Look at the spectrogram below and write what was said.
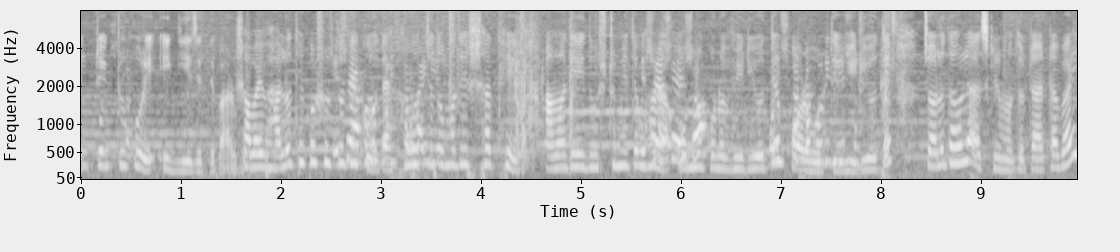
একটু একটু করে এগিয়ে যেতে পারব। সবাই ভালো থেকো সুস্থ থেকো। দেখা হচ্ছে তোমাদের সাথে আমাদের এই দুষ্টুমিতে ভরা অন্য কোনো ভিডিওতে পরবর্তী ভিডিওতে। চলো তাহলে আজকের মতো টাটা বাই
